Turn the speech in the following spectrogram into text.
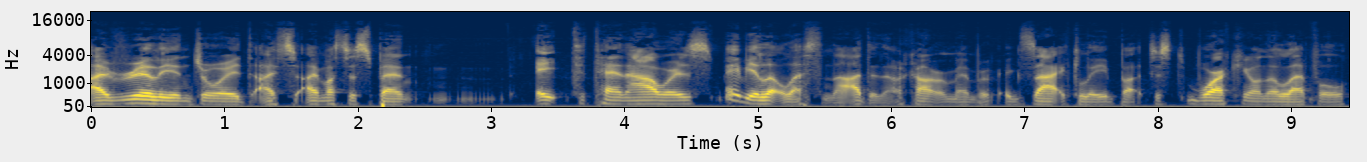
I really enjoyed. I, I must have spent eight to ten hours, maybe a little less than that. I don't know. I can't remember exactly, but just working on a level.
